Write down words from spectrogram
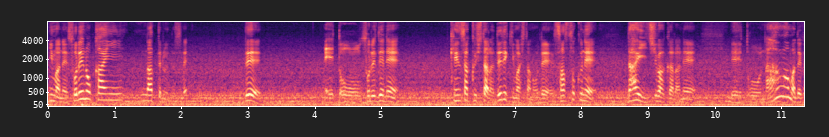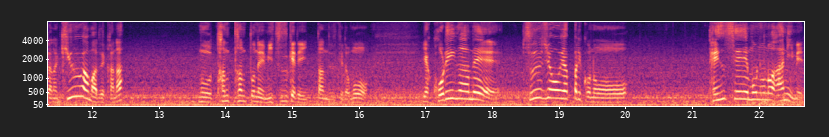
今ねそれの会員になってるんですね。でえっ、ー、とそれでね検索したら出てきましたので早速ね第1話からねえっ、ー、と何話までかな9話までかなもう淡々とね見続けていったんですけどもいやこれがね通常やっぱりこの転生もののアニメっ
